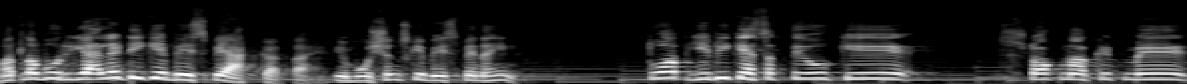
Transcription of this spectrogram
मतलब वो रियलिटी के बेस पे एक्ट करता है इमोशंस के बेस पे नहीं। तो आप ये भी कह सकते हो कि स्टॉक मार्केट में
